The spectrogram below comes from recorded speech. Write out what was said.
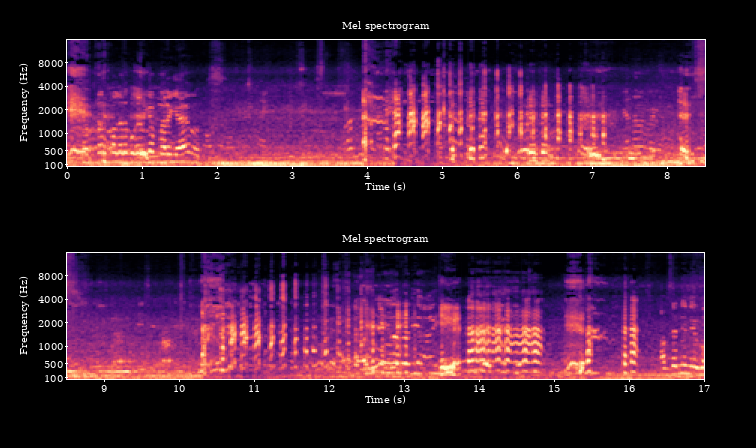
पकड़ पकड़ के मर गया है वो। अब सर नहीं, मेरे को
